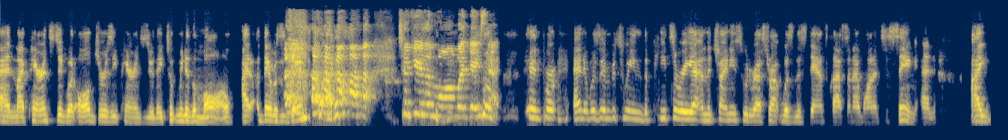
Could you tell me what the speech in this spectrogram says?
And my parents did what all Jersey parents do. They took me to the mall. I, there was a dance class. took you to the mall. What they said? In per, and it was in between the pizzeria and the Chinese food restaurant was this dance class, and I wanted to sing. And I,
